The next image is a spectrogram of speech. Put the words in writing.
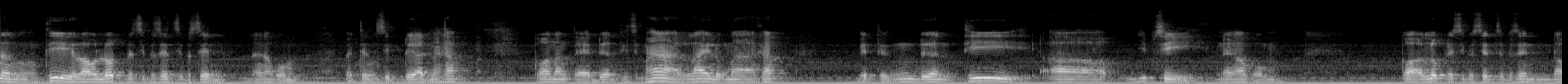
หนึ่งที่เราลดไปสิบเปอร์เซ็นต์สิบเปอร์เซ็นต์นะครับผมไปถึงสิบเดือนนะครับ ก็ตั้งแต่เดือนที่สิบห้าไล่ลงมาครับ ไปถึงเดือนที่ยี่สิบสี่นะครับผม ก็ลบไปสิบเปอร์เซ็นต์สิบเปอร์เซ็นต์เรา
